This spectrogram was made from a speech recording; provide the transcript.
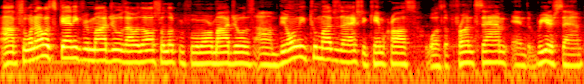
Um, so when I was scanning for modules, I was also looking for more modules. Um, the only two modules I actually came across was the front SAM and the rear SAM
